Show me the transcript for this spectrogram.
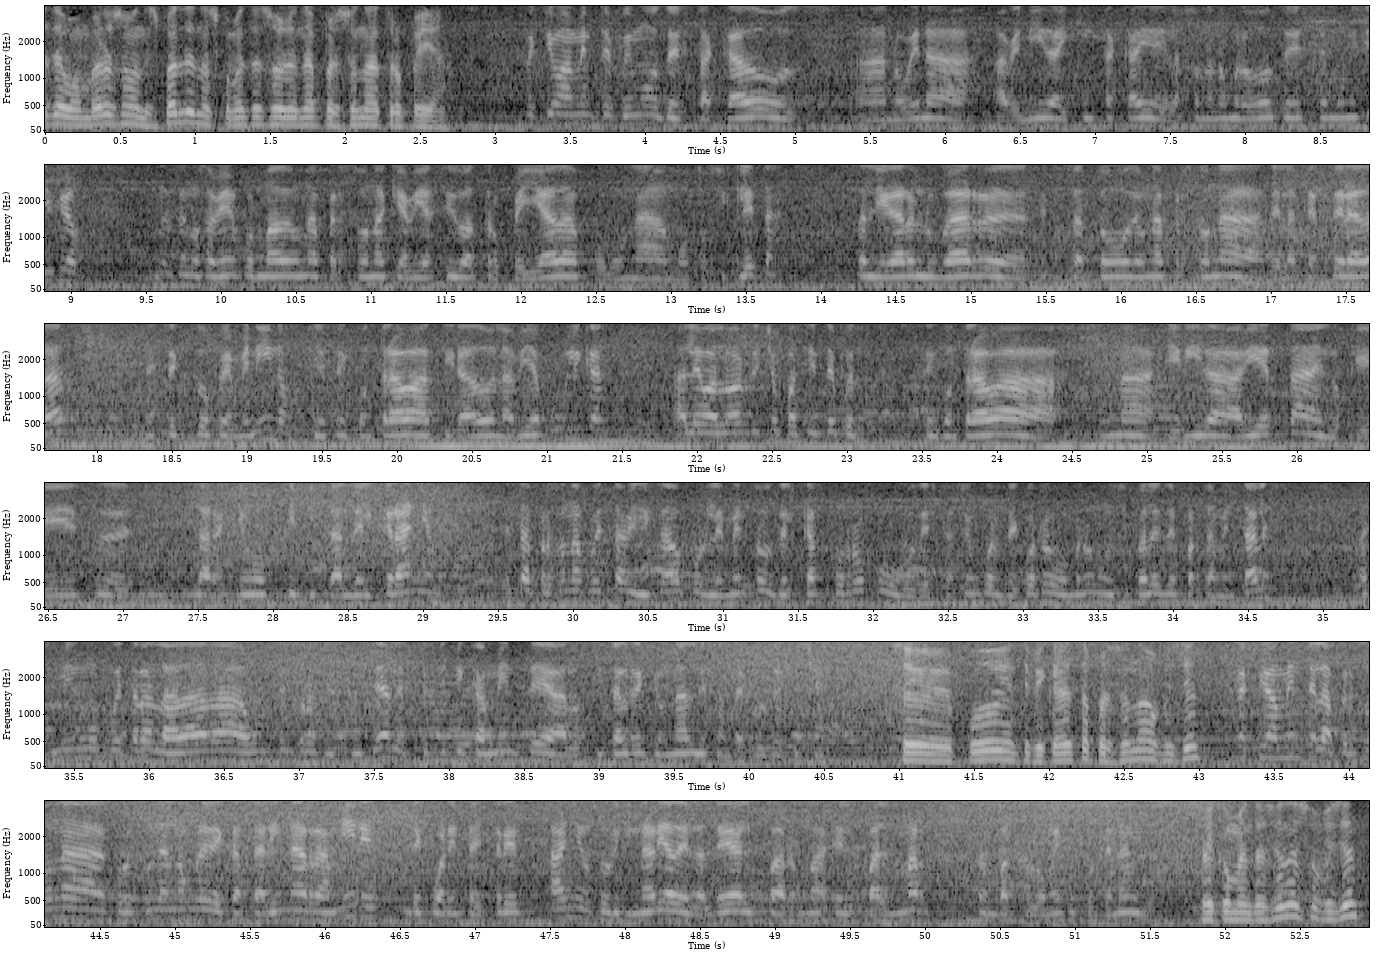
de bomberos municipales nos comenta sobre una persona atropellada. Efectivamente fuimos destacados a Novena Avenida y Quinta Calle de la zona número 2 de este municipio, donde se nos había informado de una persona que había sido atropellada por una motocicleta. Pues, al llegar al lugar eh, se constató de una persona de la tercera edad, de sexo femenino, quien se encontraba tirado en la vía pública. Al evaluar dicho paciente pues se encontraba una herida abierta en lo que es eh, la región occipital del cráneo. Esta persona fue estabilizado por elementos del casco rojo de Estación 44 de Bomberos Municipales Departamentales. Asimismo fue trasladada a un centro asistencial, específicamente al Hospital Regional de Santa Cruz de Pichén. ¿Se pudo identificar a esta persona oficial? Efectivamente, la persona corresponde al nombre de Catarina Ramírez, de 43 años, originaria de la aldea El, Palmar, San Bartolomé, Cotenango. ¿Recomendaciones oficial?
